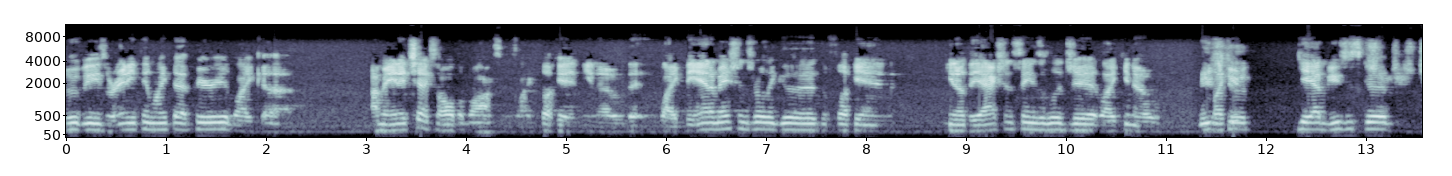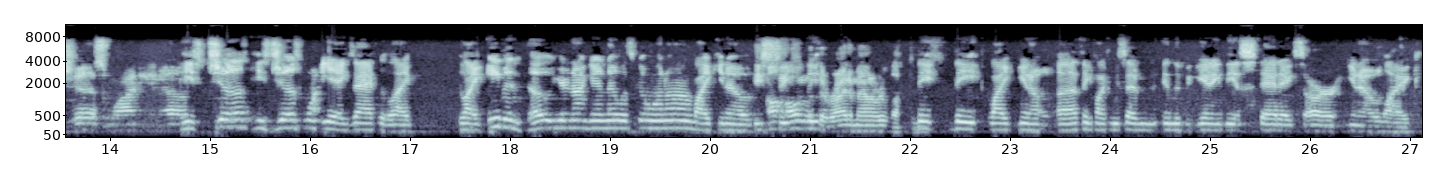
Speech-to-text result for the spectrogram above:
movies or anything like that period, like uh. I mean, it checks all the boxes. Like fucking, you know, the, like the animation's really good. The fucking, you know, the action scenes are legit. Like you know, Music's like good. Yeah, music's good. He's just winding it up. He's just, he's just one. Yeah, exactly. Like, like even though you're not gonna know what's going on, like you know, He's all, all seasoned with the, the right amount of reluctance. the the like you know, uh, I think like we said in, in the beginning, the aesthetics are you know like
